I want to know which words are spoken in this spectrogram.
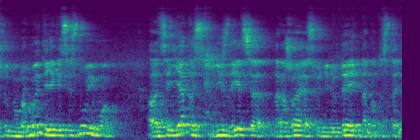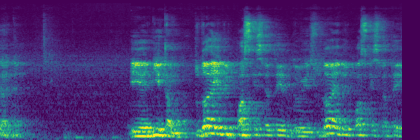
щось будемо робити, якось існуємо. Але це якось, мені здається, наражає сьогодні людей на протистояння. І одні там туди йдуть Пасхи святи, другі сюди йдуть Пасхи святи,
